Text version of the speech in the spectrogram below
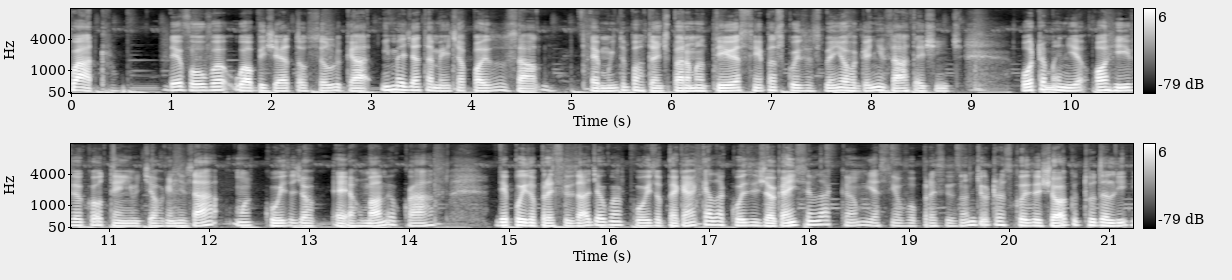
4. Devolva o objeto ao seu lugar imediatamente após usá-lo. É muito importante para manter sempre as coisas bem organizadas, gente. Outra mania horrível que eu tenho de organizar uma coisa, de, é arrumar meu quarto depois eu precisar de alguma coisa, eu pegar aquela coisa e jogar em cima da cama. E assim eu vou precisando de outras coisas, jogo tudo ali.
